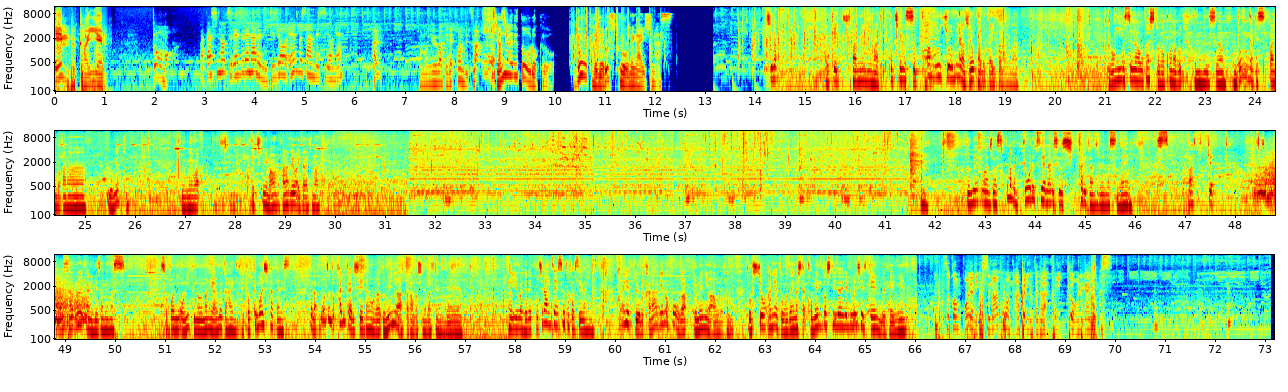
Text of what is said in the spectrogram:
演武開演。どうも。私のつれづれなる日常演舞さんですよね。はい。そのいうわけで本日はチャンネル登録をどうかよろしくお願いします。こちら、ポケチファミリーマートポケチキのスッパムーチョ梅味を食べたいと思います。ロングセラーお菓子とのコラボであるんですが、どんだけ酸っぱいのかな。梅と、梅はポケチキにも合うのかな？ではいただきます。梅の味はそこまで強烈ではないですけどしっかり感じられますね。酸っぱくて口の中爽やかに目覚めます。そこにお肉の旨味がうまく入っててとっても美味しかったです。ただもうちょっとカリカリしていた方が梅にはあったかもしれませんね。というわけでこちらも点数とさせていただきます。ナゲットより唐揚げの方が梅には合うのかもご視聴ありがとうございました。コメントしていただけると嬉しいです。演武閉園。パソコンおよびスマートフォンのアプリの方はクリックをお願いします。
